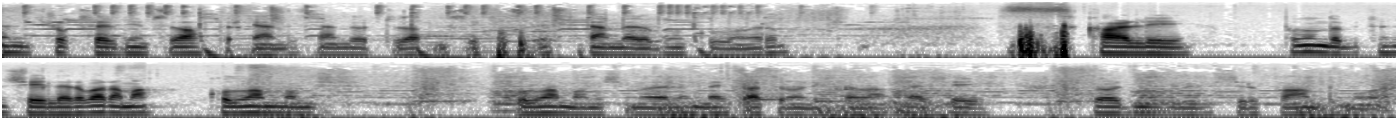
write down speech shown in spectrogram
en çok sevdiğim silahtır kendisi M468. Eskiden beri bunu kullanırım. Scarly. Bunun da bütün şeyleri var ama kullanmamış. Kullanmamışım öyle. Mekatronik falan her şey. Gördüğünüz gibi bir sürü kuantumu var.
